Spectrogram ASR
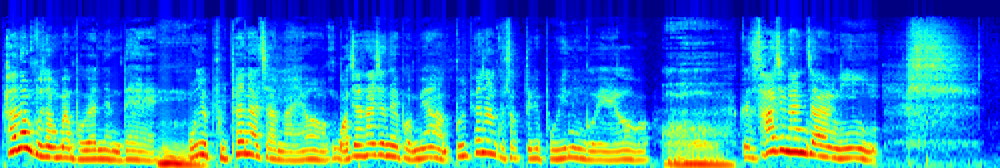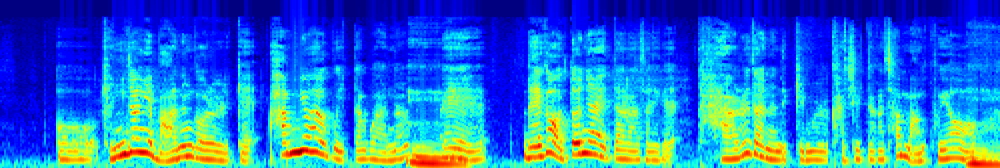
편한 구석만 보였는데 음. 오늘 불편하잖아요. 어제 사진을 보면 불편한 구석들이 보이는 거예요. 어, 그래서 사진 한 장이 어 굉장히 많은 걸 이렇게 함유하고 있다고 하나? 음. 예. 내가 어떠냐에 따라서 이게 다르다는 느낌을 가질 때가 참 많고요. 음.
